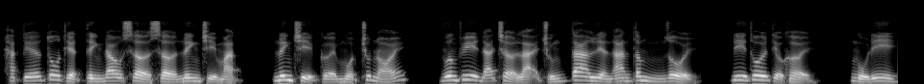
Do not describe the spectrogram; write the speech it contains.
Hạt tía tô thiệt tình đau sờ sờ ninh chỉ mặt, ninh chỉ cười một chút nói, vương phi đã trở lại chúng ta liền an tâm rồi, đi thôi tiểu khởi, ngủ đi.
